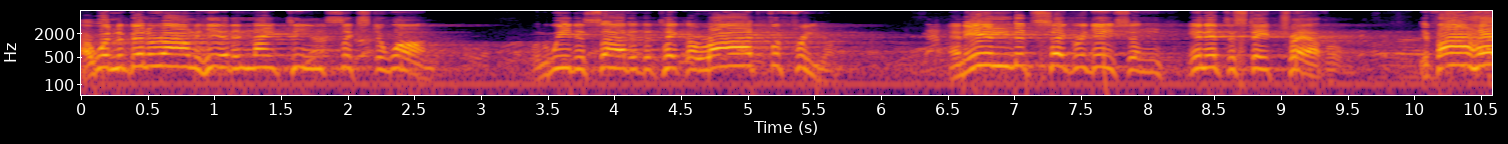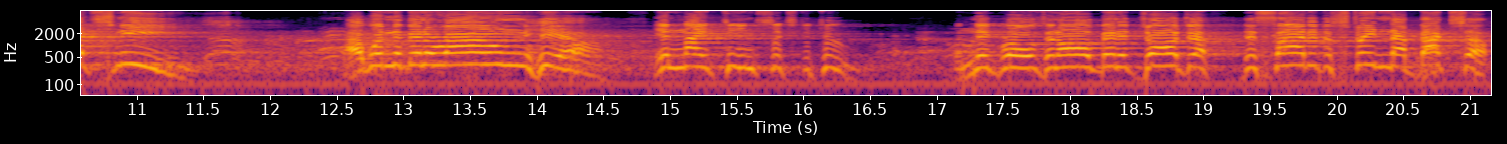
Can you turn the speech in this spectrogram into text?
I wouldn't have been around here in 1961 when we decided to take a ride for freedom and ended segregation in interstate travel. If I had sneezed, I wouldn't have been around here in 1962 when Negroes in Albany, Georgia decided to straighten their backs up.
